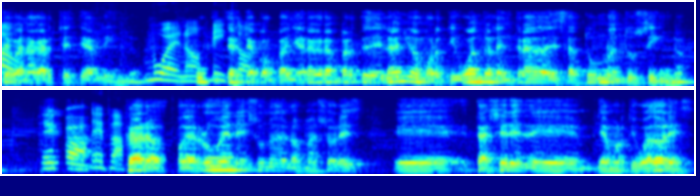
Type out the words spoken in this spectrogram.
te van a garchetear lindo. Bueno, Júpiter listo. te acompañará gran parte del año amortiguando la entrada de Saturno en tu signo. Epa. Epa. Claro, porque Rubén es uno de los mayores eh, talleres de, de amortiguadores.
